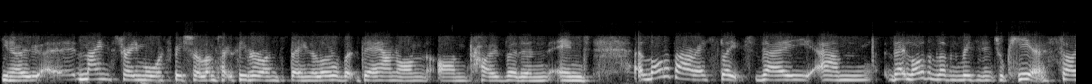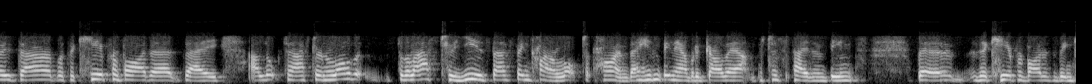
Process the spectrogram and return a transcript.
you know, uh, mainstream or Special Olympics, everyone's been a little bit down on on COVID, and and a lot of our athletes, they, um, they a lot of them live in residential care, so they're with a care provider, they are looked after, and a lot of it for the last two years they've been kind of locked at home. They haven't been able to go out and participate in events the the care providers have been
